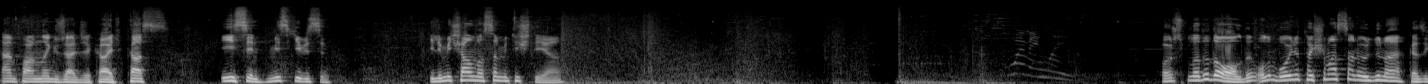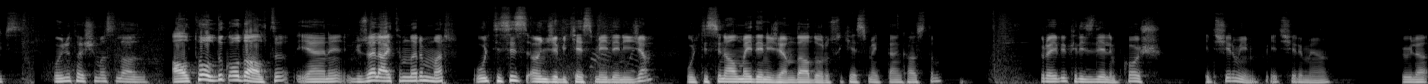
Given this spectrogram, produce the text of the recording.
Sen farmla güzelce Kyle. Kas. İyisin. Mis gibisin. Kilimi çalmasa müthişti ya. First Blood'ı da aldı. Oğlum bu oyunu taşımazsan öldün ha Kha'Zix. Oyunu taşıması lazım. 6 olduk o da 6. Yani güzel itemlarım var. Ultisiz önce bir kesmeyi deneyeceğim. Ultisini almayı deneyeceğim daha doğrusu kesmekten kastım. Şurayı bir prizleyelim. Koş. Yetişir miyim? Yetişirim ya. Şöyle.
